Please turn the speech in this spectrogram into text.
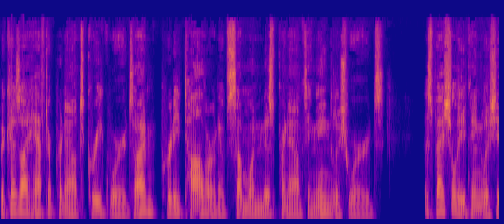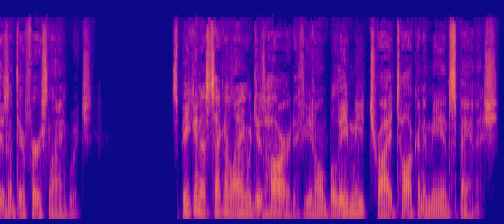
Because I have to pronounce Greek words, I'm pretty tolerant of someone mispronouncing English words, especially if English isn't their first language. Speaking a second language is hard. If you don't believe me, try talking to me in Spanish.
